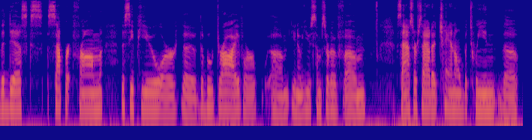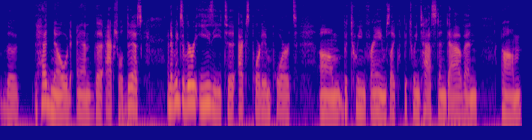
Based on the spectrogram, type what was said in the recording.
the disks separate from the CPU or the the boot drive, or um, you know use some sort of um, SAS or SATA channel between the the head node and the actual disk. And it makes it very easy to export import um, between frames, like between test and dev, and um,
